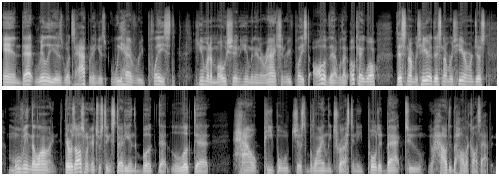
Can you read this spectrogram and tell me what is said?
and that really is what's happening. Is we have replaced human emotion, human interaction, replaced all of that with like, okay, well, this number's here, this number's here, and we're just moving the line. There was also an interesting study in the book that looked at how people just blindly trust, and he pulled it back to you know, how did the Holocaust happen?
